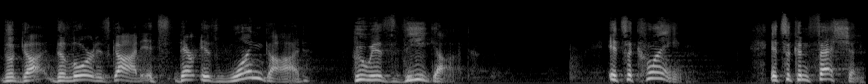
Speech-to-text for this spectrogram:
the, God, the Lord is God. It's, there is one God who is the God. It's a claim, it's a confession.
